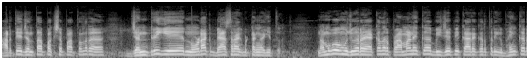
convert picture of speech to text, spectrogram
ಭಾರತೀಯ ಜನತಾ ಪಕ್ಷಪ್ಪ ಅಂತಂದ್ರೆ ಜನರಿಗೆ ನೋಡಕ್ಕೆ ಬೇಸರ ಆಗಿಬಿಟ್ಟಂಗಾಗಿತ್ತು. ನಮಗೂ ಮುಜುಗರ, ಯಾಕಂದ್ರೆ ಪ್ರಾಮಾಣಿಕ ಬಿ ಜೆ ಪಿ ಕಾರ್ಯಕರ್ತರಿಗೆ ಭಯಂಕರ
